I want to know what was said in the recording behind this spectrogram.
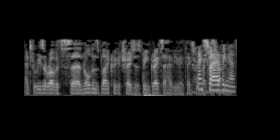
and Teresa Roberts, uh, Northerns Blind Cricket Treasurer. It's been great to have you in. Thanks very much. Thanks much. for having us.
